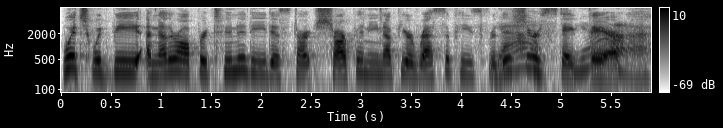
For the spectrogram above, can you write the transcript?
which would be another opportunity to start sharpening up your recipes for this year's State yeah. Fair.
